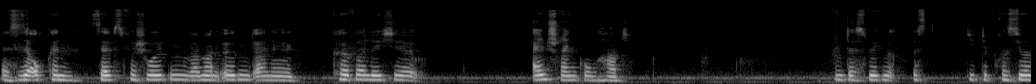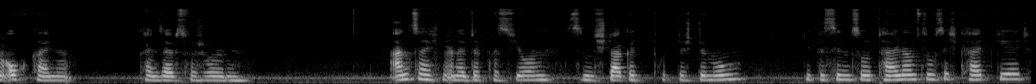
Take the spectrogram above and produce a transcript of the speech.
Es ist ja auch kein Selbstverschulden, wenn man irgendeine körperliche Einschränkung hat. Und deswegen ist die Depression auch keine, kein Selbstverschulden. Anzeichen einer Depression sind stark gedrückte Stimmung, die bis hin zur Teilnahmslosigkeit geht.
